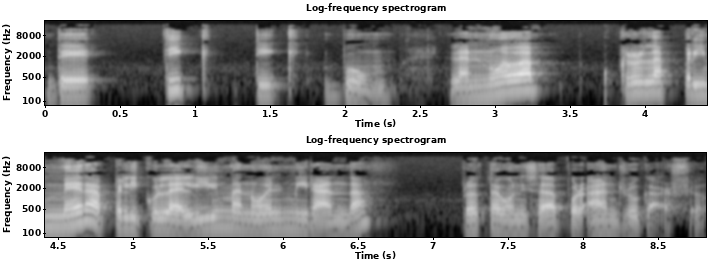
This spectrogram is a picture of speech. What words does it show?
de Tic Tic Boom, la nueva, creo la primera película de Lil Manuel Miranda, protagonizada por Andrew Garfield.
